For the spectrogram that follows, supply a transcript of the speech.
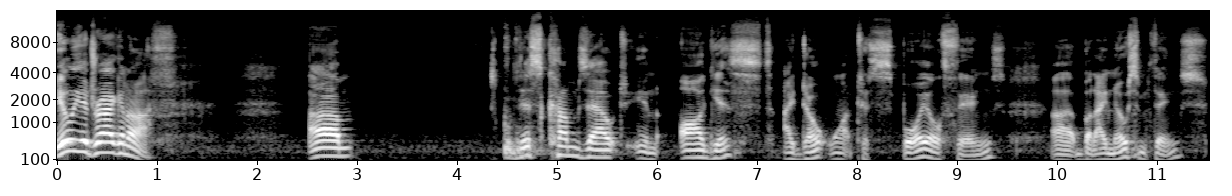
Ilya Dragunov. Um, this comes out in August. I don't want to spoil things. Uh, but I know some things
